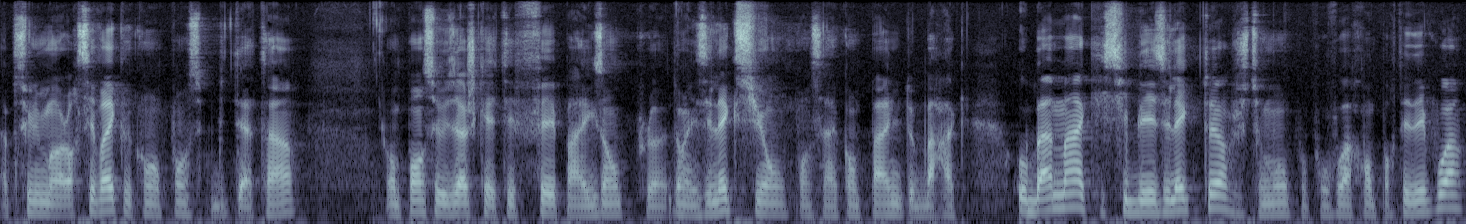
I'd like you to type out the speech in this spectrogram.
absolument. Alors c'est vrai que quand on pense big data, on pense à l'usage qui a été fait, par exemple, dans les élections. On pense à la campagne de Barack Obama qui ciblait les électeurs, justement, pour pouvoir remporter des voix.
